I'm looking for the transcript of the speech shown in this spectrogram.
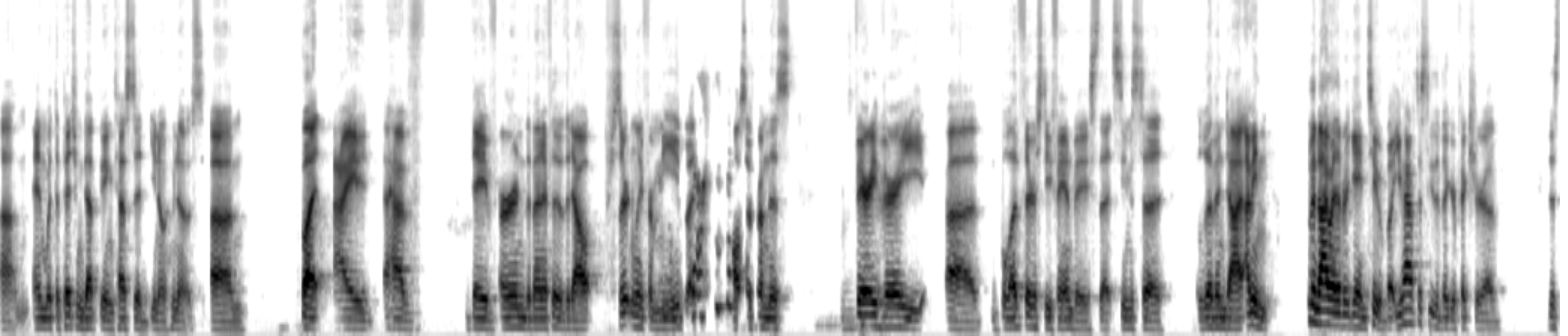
Um, and with the pitching depth being tested, you know, who knows? Um, but I have, they've earned the benefit of the doubt, certainly from me, but yeah. also from this very, very uh, bloodthirsty fan base that seems to live and die. I mean, and die with every game too, but you have to see the bigger picture of this.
